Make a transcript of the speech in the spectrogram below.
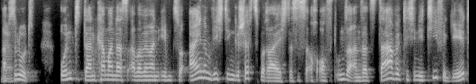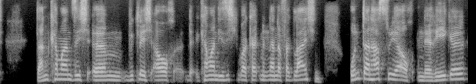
Absolut. Und dann kann man das aber, wenn man eben zu einem wichtigen Geschäftsbereich, das ist auch oft unser Ansatz, da wirklich in die Tiefe geht, dann kann man sich ähm, wirklich auch, kann man die Sichtbarkeit miteinander vergleichen. Und dann hast du ja auch in der Regel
